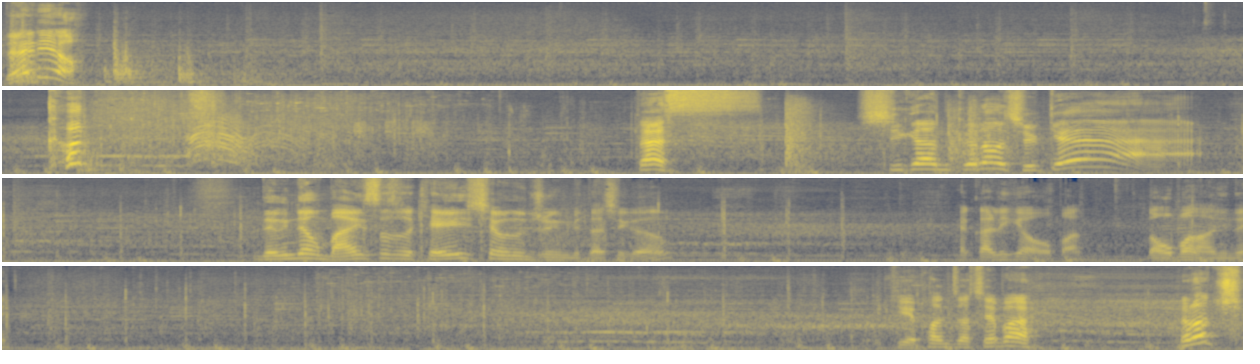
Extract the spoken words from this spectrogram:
내려! 됐어. 시간 끌어줄게. 능력 많이 써서 게이지 채우는 중입니다 지금. 헷갈리게 어반 나 어반 아니네. 뒤에 판자 제발. 그렇지.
